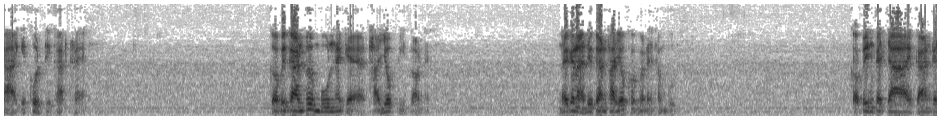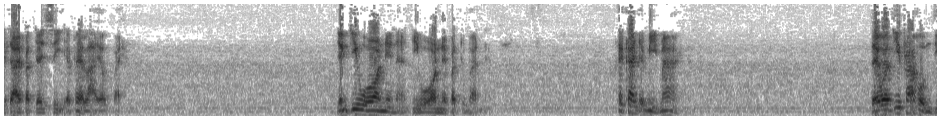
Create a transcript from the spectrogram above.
จ่ายแก่คนที่ขาดแคลนก็เป็นการเพิ่มบุญให้แก่ทายกอีกตอนหนึ่งในขณะเดียวกันทายกเขาก็ได้ทำบุญ ก็เป็นกระจายการกระจายปัจจัยสี่แพร่หลายออกไป อย่างจีวรเนี่ยนะจีวรในปัจจุบันเนี่ยคล้ายๆจะมีมาก แต่ว่าที่พระห่มจ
